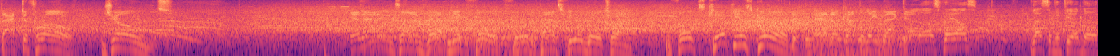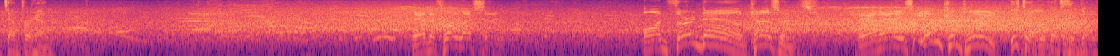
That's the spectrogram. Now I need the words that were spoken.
Back to throw. Jones. And that in-time vet Nick Folk for the Pats field goal try. Folk's kick is good. And they'll cut the lead back down. All else fails, less of a field goal attempt for him. And the throw left side. On third down, Cousins. And that is incomplete. These two offenses have done.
